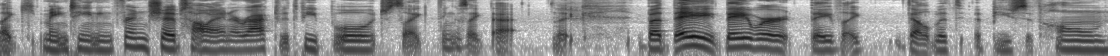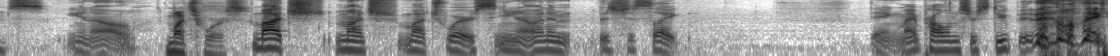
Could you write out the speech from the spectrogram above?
like maintaining friendships, how I interact with people, just like things like that. Like, but they they were they've like dealt with abusive homes, you know, much worse. much much much worse, you know, and it's just like, dang, my problems are stupid. like,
